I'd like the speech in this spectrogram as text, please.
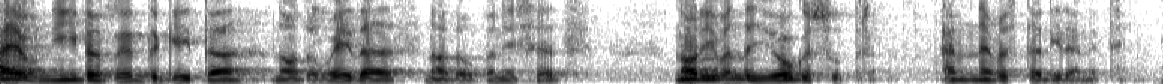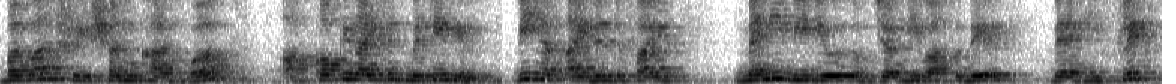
I have neither read the Gita, nor the Vedas, nor the Upanishads, nor even the Yoga Sutra. I've never studied anything. Bhagwan Sri Shanmukha's works are copyrighted material. We have identified many videos of Jaggi Vasudev where he flicks,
